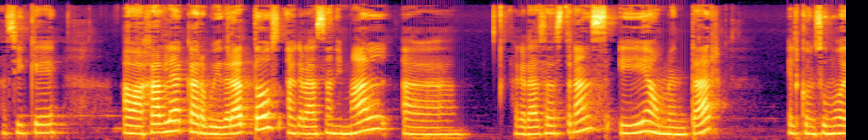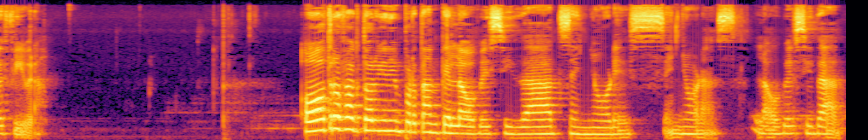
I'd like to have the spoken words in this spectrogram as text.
Así que a bajarle a carbohidratos, a grasa animal, a, a grasas trans y aumentar el consumo de fibra. Otro factor bien importante, la obesidad, señores, señoras, la obesidad.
